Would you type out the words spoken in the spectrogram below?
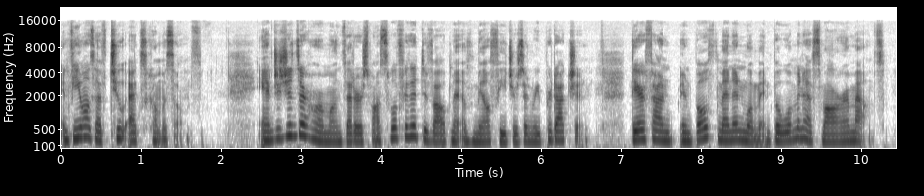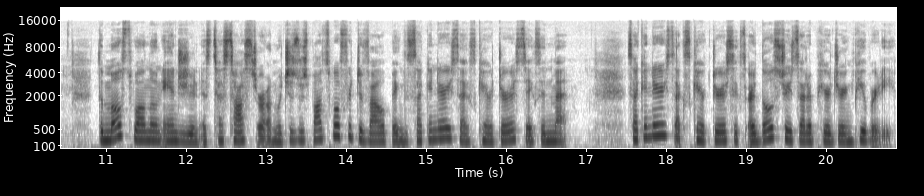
and females have two X chromosomes. Androgens are hormones that are responsible for the development of male features and reproduction. They are found in both men and women, but women have smaller amounts. The most well known androgen is testosterone, which is responsible for developing the secondary sex characteristics in men. Secondary sex characteristics are those traits that appear during puberty.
